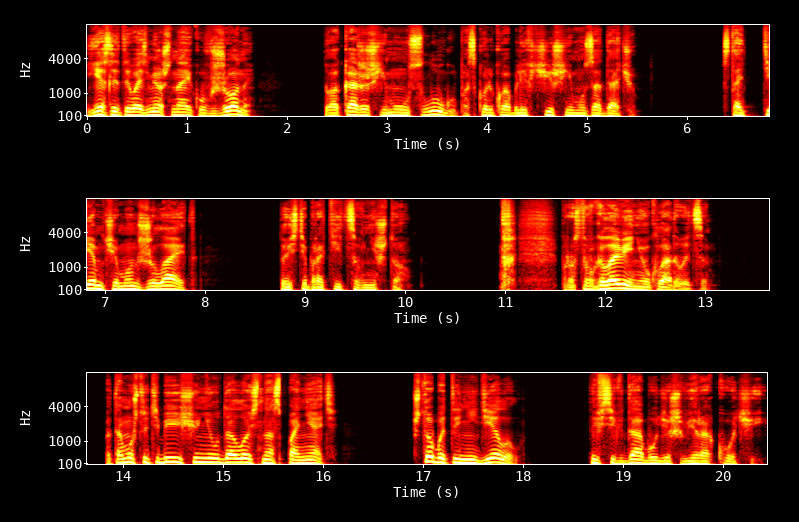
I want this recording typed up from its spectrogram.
Если ты возьмешь Найку в жены, то окажешь ему услугу, поскольку облегчишь ему задачу. Стать тем, чем он желает, то есть обратиться в ничто. Просто в голове не укладывается. Потому что тебе еще не удалось нас понять. Что бы ты ни делал, ты всегда будешь верокочей.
